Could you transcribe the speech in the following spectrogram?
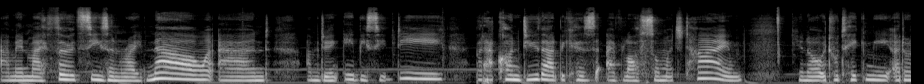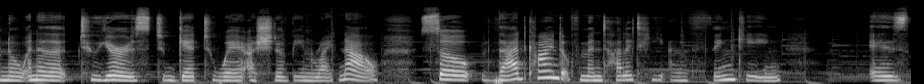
I'm in my third season right now and I'm doing ABCD, but I can't do that because I've lost so much time. You know, it will take me, I don't know, another two years to get to where I should have been right now. So, that kind of mentality and thinking is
